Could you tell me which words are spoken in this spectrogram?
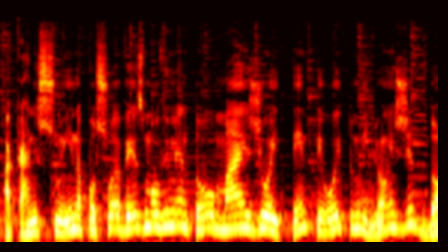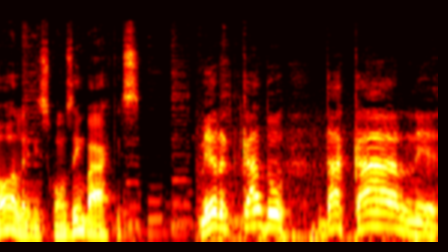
A carne suína, por sua vez, movimentou mais de 88 milhões de dólares com os embarques. Mercado da carne.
